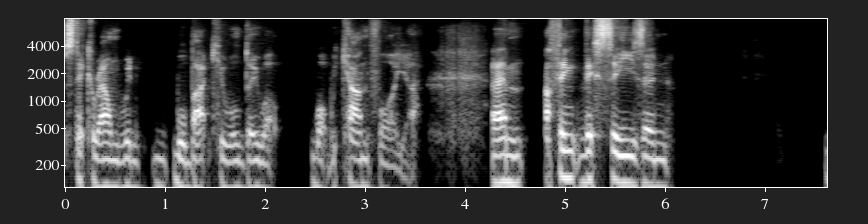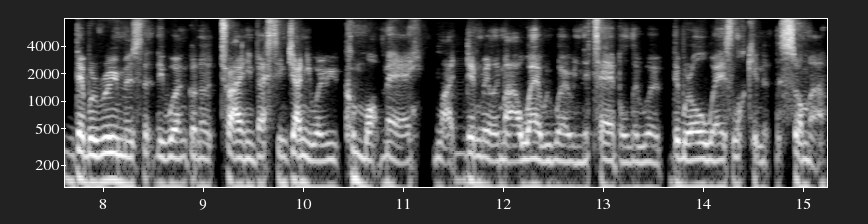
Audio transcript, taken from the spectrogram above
stick around, we, will back you, we'll do what, what we can for you. Um, I think this season, there were rumours that they weren't going to try and invest in January, come what may. Like, didn't really matter where we were in the table. They were they were always looking at the summer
